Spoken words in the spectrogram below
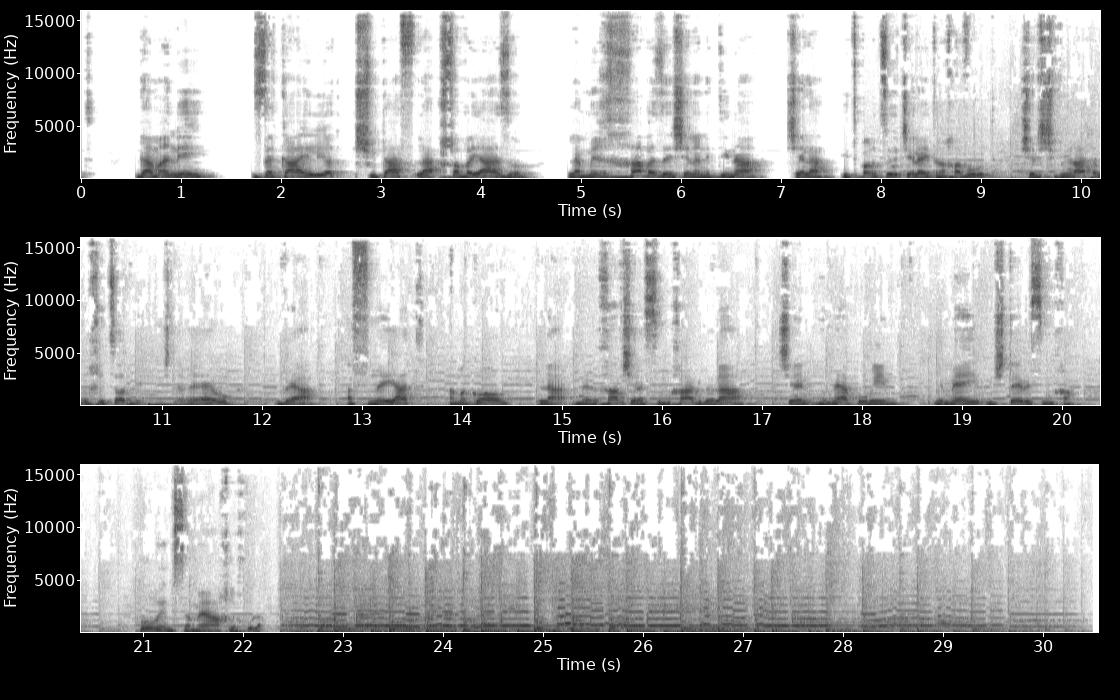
גם אני זכאי להיות שותף לחוויה הזו, למרחב הזה של הנתינה, של ההתפרצות, של ההתרחבות, של שבירת המחיצות בין איש לרעהו, והפניית המקום למרחב של השמחה הגדולה של ימי הפורים, ימי משתה ושמחה. פורים שמח לכולם.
